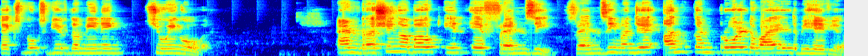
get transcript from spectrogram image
textbooks give the meaning chewing over and rushing about in a frenzy frenzy म्हणजे अनकंट्रोल्ड वाईल्ड बिहेवियर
